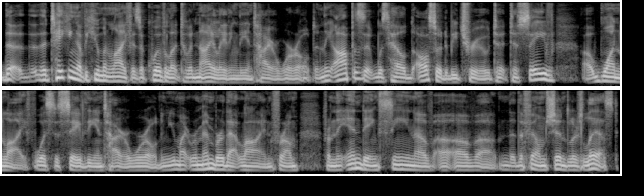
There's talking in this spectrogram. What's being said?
the, the taking of a human life is equivalent to annihilating the entire world. And the opposite was held also to be true. To, to save uh, one life was to save the entire world. And you might remember that line from, from the ending scene of, uh, of uh, the, the, film Schindler's List.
